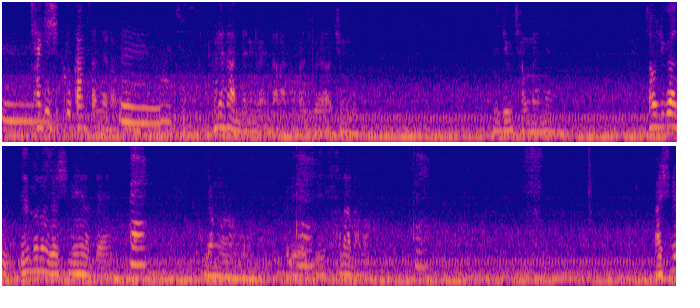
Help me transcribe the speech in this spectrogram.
음. 자기 식구 감싸내라고. 음. 그래서 안 되는 거야, 나라가. 가지고 중국. 이 지금 장난이야. 좌우지간 일본어 열심히 해야 돼. 네. 영어하고. 그래야지 살아남아. 네. 아시는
